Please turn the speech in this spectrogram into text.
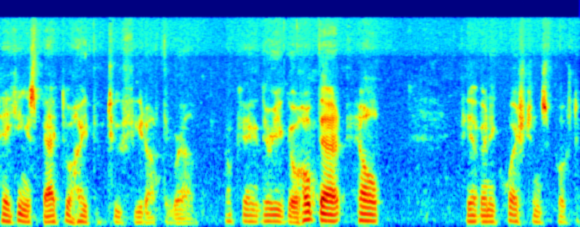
Taking us back to a height of two feet off the ground. Okay, there you go. Hope that helped. If you have any questions, post a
